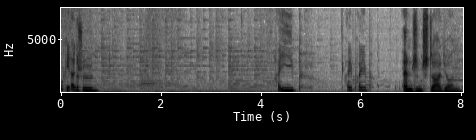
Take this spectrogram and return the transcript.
Okay, Dankeschön. Hype. Hype, Hype. Engine-Stadion.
